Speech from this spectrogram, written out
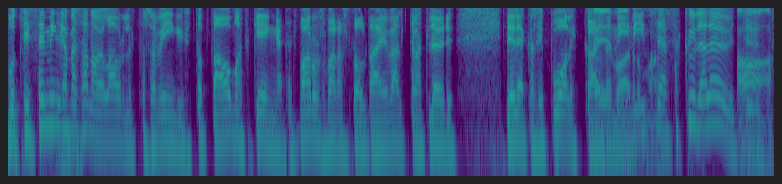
Mutta siis se, minkä mä sanoin Laurille tuossa vinkiksi, että ottaa omat kengät, että varusvarastolta ei välttämättä löydy 48 puolikkaita, Ei niin varmaan. itse asiassa kyllä löytyy. Aa.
